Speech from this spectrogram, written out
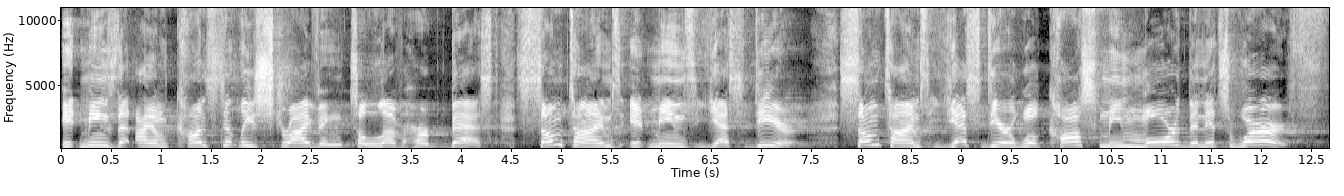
It means that I am constantly striving to love her best. Sometimes it means yes, dear. Sometimes yes, dear will cost me more than it's worth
